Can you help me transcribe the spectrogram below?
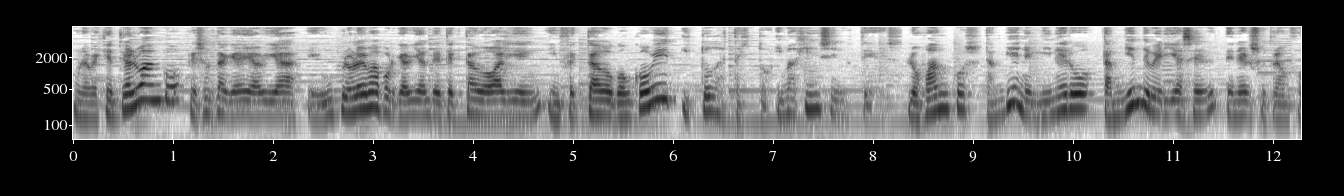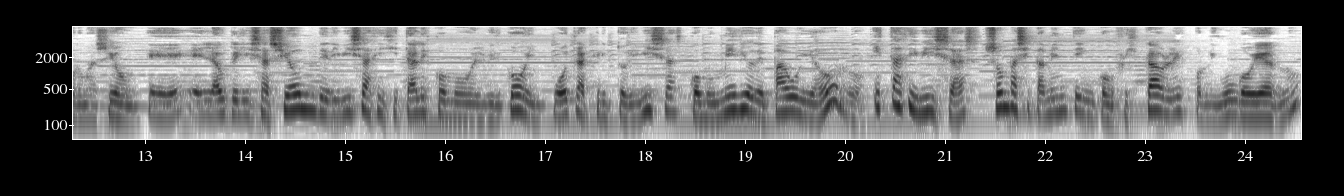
una vez que entré al banco, resulta que ahí había eh, un problema porque habían detectado a alguien infectado con COVID y toda esta historia. Imagínense ustedes, los bancos también, el dinero también debería ser, tener su transformación. Eh, la utilización de divisas digitales como el Bitcoin u otras criptodivisas como medio de pago y ahorro. Estas divisas son básicamente inconfiscables por ningún gobierno,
